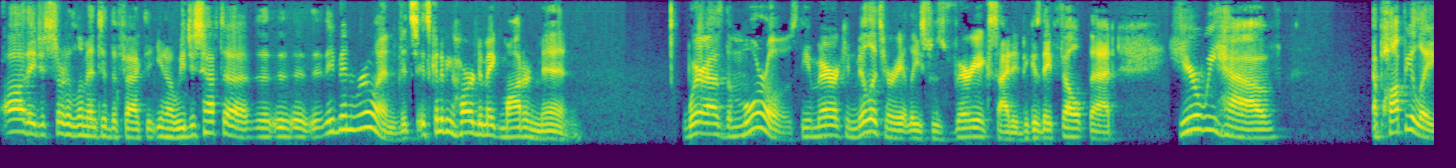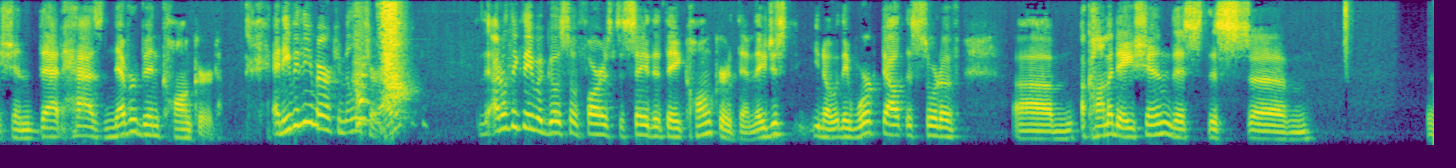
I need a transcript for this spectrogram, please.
oh, they just sort of lamented the fact that you know we just have to. Uh, uh, uh, they've been ruined. It's it's going to be hard to make modern men. Whereas the Moros, the American military at least, was very excited because they felt that here we have a population that has never been conquered. And even the American military, I don't, think they would go so far as to say that they conquered them. They just, you know, they worked out this sort of um, accommodation, this this um, uh,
